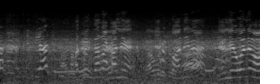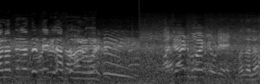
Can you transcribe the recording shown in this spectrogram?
अजून जरा खाली आहे पाणी ना या लेवाने व्हावला तर नंतर टेकलं असतं बरोबर माझी हाईट बघा केवढी आहे मग झालं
